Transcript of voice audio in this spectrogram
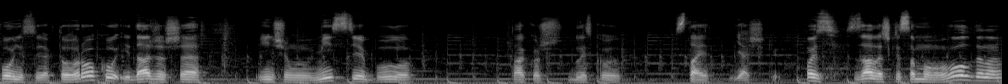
повністю як того року, і навіть ще в іншому місці було також близько 100 ящиків. Ось залишки самого Голдена.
